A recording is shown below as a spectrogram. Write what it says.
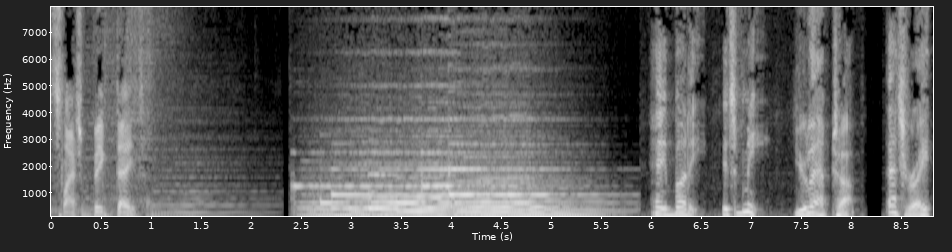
slash big data. Hey, buddy, it's me, your laptop. That's right,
